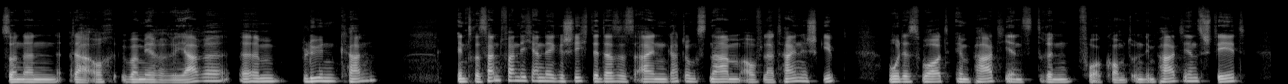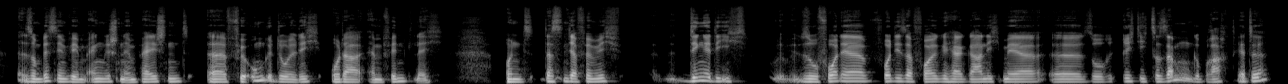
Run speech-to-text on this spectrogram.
sondern da auch über mehrere Jahre ähm, blühen kann. Interessant fand ich an der Geschichte, dass es einen Gattungsnamen auf Lateinisch gibt, wo das Wort Impatiens drin vorkommt. Und Impatiens steht äh, so ein bisschen wie im Englischen Impatient äh, für ungeduldig oder empfindlich. Und das sind ja für mich Dinge, die ich so vor der vor dieser Folge her gar nicht mehr äh, so richtig zusammengebracht hätte,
